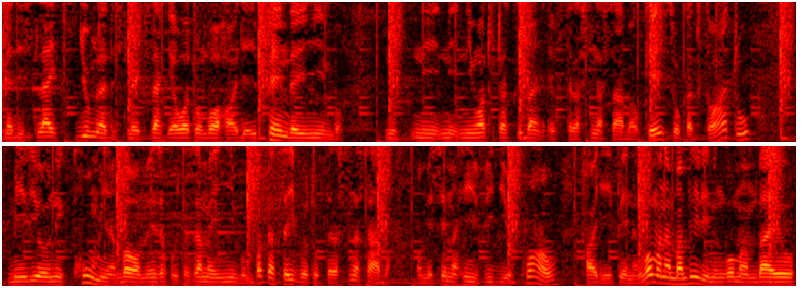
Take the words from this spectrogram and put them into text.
ina dislikes jumla dislikes zake au watu ambao hawajaipenda hii nyimbo. Ni, ni, ni, ni watu takriban elfu thelathini na saba okay? So katika watu milioni kumi ambao wameweza kuitazama hii nyimbo mpaka sasa hivi watu elfu thelathini na saba wamesema hii video kwao hawajaipenda ngoma namba mbili ni ngoma ambayo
